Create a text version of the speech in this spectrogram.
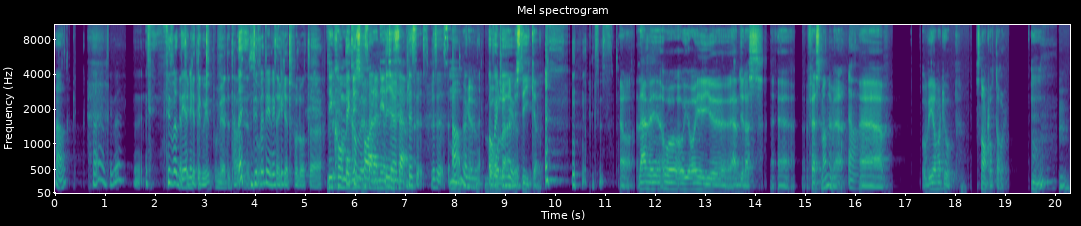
Ja, ja det var det. Var Jag det tänker ni inte gå fick. in på mer detaljer. Det var det ni jag tänker fick. att få låta... Det kommer, Det vi kommer sparar sen. det Vi till sen. Precis, precis. Ja, men, over Behålla den mystiken. Ja. Nej, men, och, och jag är ju Angelas eh, fästman numera. Ja. Eh, och vi har varit ihop snart åtta år. Mm. Mm.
